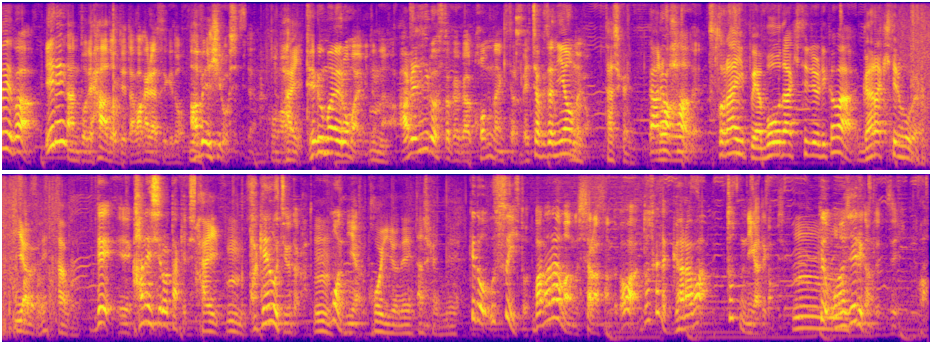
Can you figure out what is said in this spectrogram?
例えばエレガントでハードって言ったら分かりやすいけど、うん、阿部寛みたいなこの、はい、テルマエロマエみたいな、うん、阿部寛とかがこんなん着たらめちゃくちゃ似合うのよ、うん、確かに。あれはハードや。ストライプやボーダー着てるよりかは柄着てる方が似合うよね多分で、えー、金城武。はい、うん、竹野内豊。も似合う、濃いよね。確かにね。けど薄い人。バナナマンの設楽さんとかはどっちかというと柄はちょっと苦手かもしれない。けど同じエレガントでぜひ。あ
